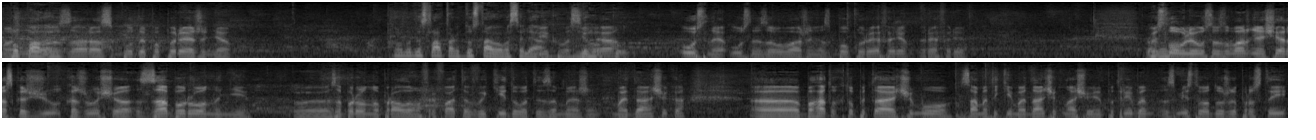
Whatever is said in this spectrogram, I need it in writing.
можливо, попали. зараз буде попередження Ну, Владислав так доставив Василя. Бік Василя. Його... усне, усне зауваження з боку рефері. рефері. Висловлюю усне зауваження. Ще раз кажу, кажу що заборонені, е, заборонено правилами фріфайта викидувати за межі майданчика. Е, Багато хто питає, чому саме такий майданчик, на що він потрібен. Зміст його дуже простий.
